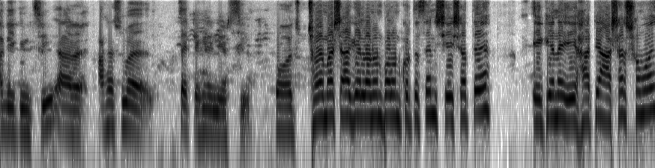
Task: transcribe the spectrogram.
আগে কিনছি আর আসার সময় চারটা কিনে নিয়ে আসছি। ও ছয় মাস আগে লালন পালন করতেছেন সেই সাথে এখানে এই হাটে আসার সময়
